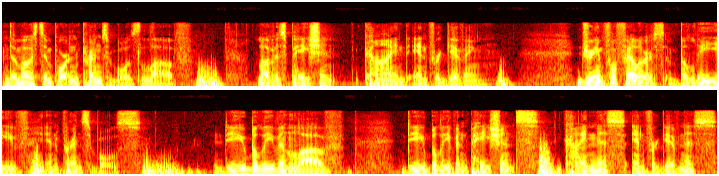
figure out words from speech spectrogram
The most important principle is love. Love is patient, kind, and forgiving. Dream fulfillers believe in principles. Do you believe in love? Do you believe in patience, kindness, and forgiveness?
